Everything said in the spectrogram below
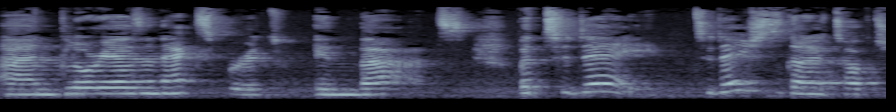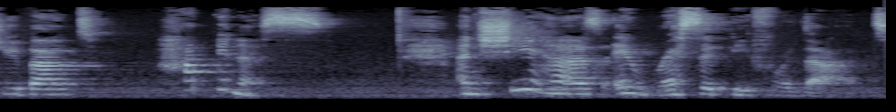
And Gloria is an expert in that. But today, today she's going to talk to you about happiness. And she has a recipe for that.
